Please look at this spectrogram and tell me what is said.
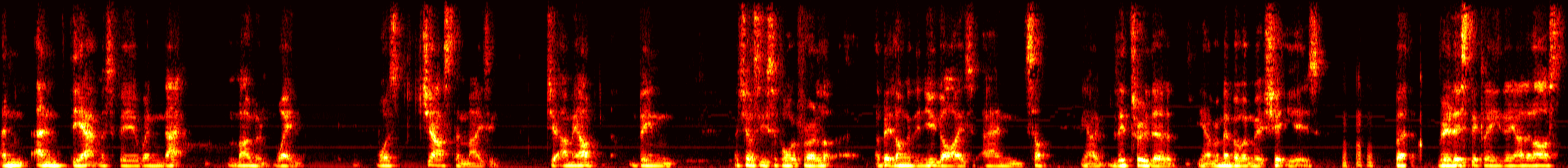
and and the atmosphere when that moment went was just amazing. I mean, I've been a Chelsea supporter for a, a bit longer than you guys, and sub, you know, lived through the, you know, remember when we were shit years. but realistically, the, you know, the last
